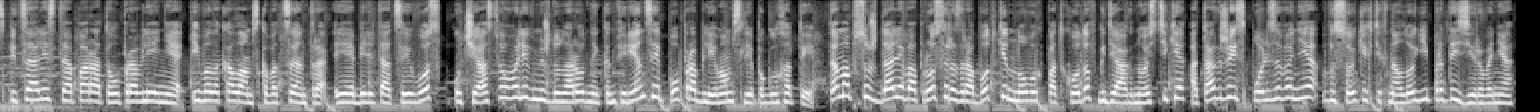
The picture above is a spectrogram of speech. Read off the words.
Специалисты аппарата управления и Волоколамского центра реабилитации ВОЗ участвовали в международной конференции по проблемам слепоглухоты. Там обсуждали вопросы разработки новых подходов к диагностике, а также использования высоких технологий протезирования,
